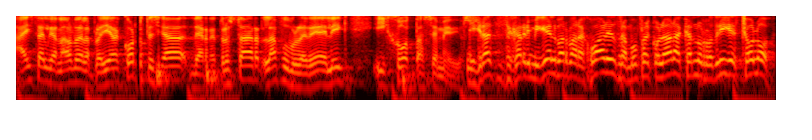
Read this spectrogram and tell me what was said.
ahí está el ganador de la playera cortesía de RetroStar, la Futbolería de League y JC Medios. Y gracias a Harry Miguel, Bárbara Juárez, Ramón Franco Lara, Carlos Rodríguez, Cholo.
